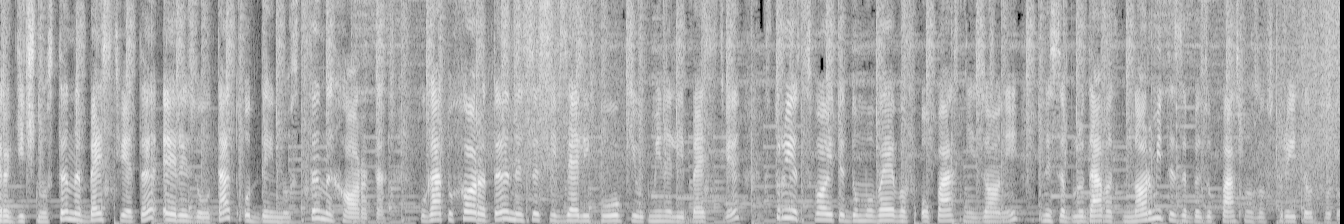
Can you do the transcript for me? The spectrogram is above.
Трагичността на бедствията е резултат от дейността на хората. Когато хората не са си взели полуки от минали бедствия, строят своите домове в опасни зони, не съблюдават нормите за безопасност в строителството.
